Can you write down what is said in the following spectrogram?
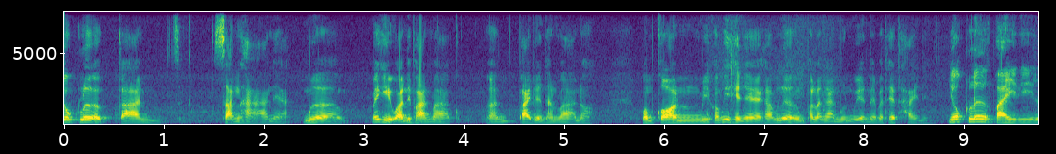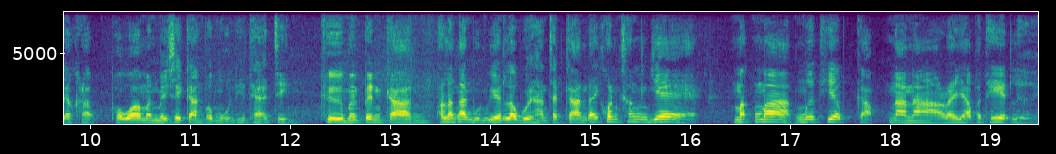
ยกเลิกการสรรหาเนี่ยเมื่อไม่กี่วันที่ผ่านมาเอ่อปลายเดือนธันวาเนาะหม่อมกรมีความคิดเห็นยังไงครับเรื่องพลังงานหมุนเวียนในประเทศไทยเนี่ยยกเลิกไปดีแล้วครับ เพราะว่ามันไม่ใช่การประมูลที่แท้จริง คือมันเป็นการพลังงานหมุนเวียนเราบริหารจัดการได้ค่อนข้างแย่มาก ๆ เมื่อเทียบกับนานาระยะประเทศเลย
